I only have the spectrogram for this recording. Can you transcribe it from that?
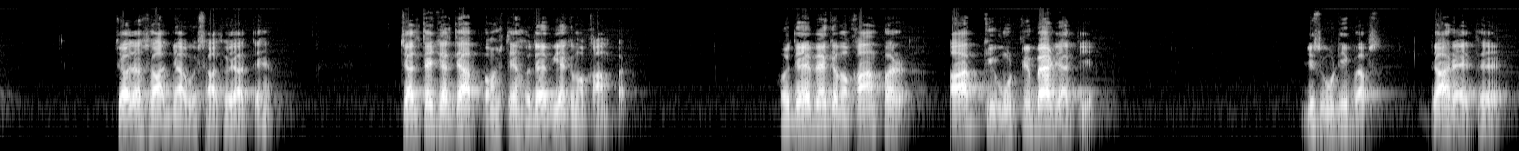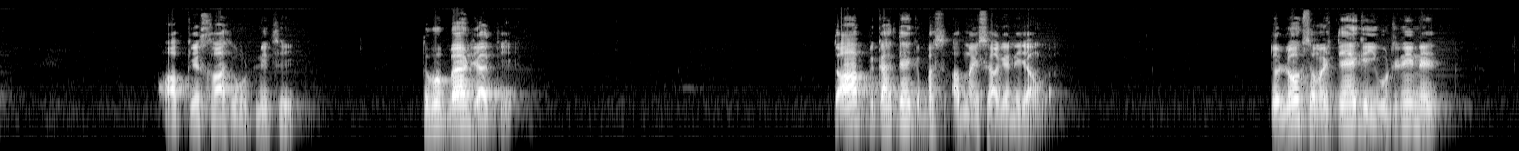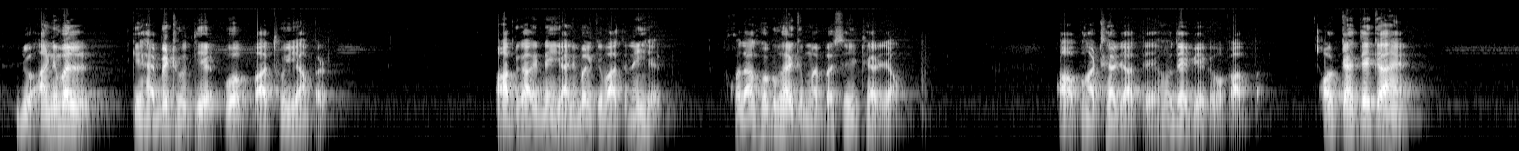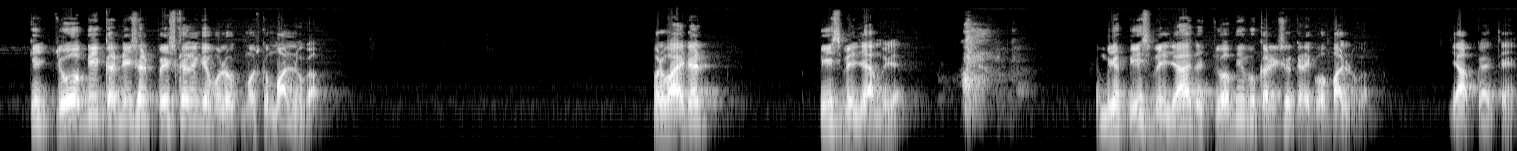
چودہ سو آدمی آپ کے ساتھ ہو جاتے ہیں۔ چلتے چلتے آپ پہنچتے ہیں ہدیبیہ کے مقام پر۔ ہدیبیہ کے مقام پر آپ کی اونٹنی بیٹھ جاتی ہے۔ جس اونٹی پہ آپ جا رہے تھے، آپ کی ایک خاص اونٹنی تھی، تو وہ بیٹھ جاتی ہے۔ تو آپ بھی کہتے ہیں کہ بس اب میں اس سے آگے نہیں جاؤں گا۔ تو لوگ سمجھتے ہیں کہ یوٹنی نے جو انیمل کی ہیبٹ ہوتی ہے، وہ بات ہوئی یہاں پر۔ آپ نے کہا کہ نہیں انیمل کی بات نہیں ہے۔ خدا حکم ہے کہ میں بس یہی ٹھہر جاؤں۔ آپ وہاں ٹھہر جاتے ہیں ہدیبیہ کے مقام پر۔ اور کہتے کیا ہیں کہ جو بھی کنڈیشن پیش کریں گے وہ لوگ، میں اس کو مان لوں گا۔ پرووائڈیڈ پیس مل جائے مجھے۔ مجھے پیس مل جائے تو جو بھی وہ کنڈیشن کرے گا وہ مان لوں گا۔ یہ آپ کہتے ہیں۔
